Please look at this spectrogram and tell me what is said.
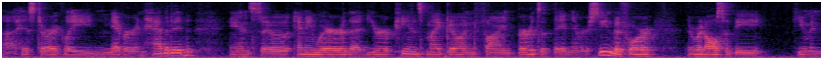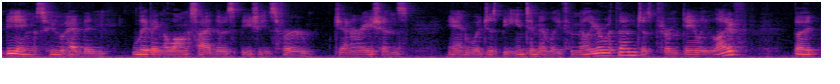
uh, historically never inhabited, and so anywhere that Europeans might go and find birds that they had never seen before, there would also be human beings who had been living alongside those species for generations and would just be intimately familiar with them just from daily life. But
